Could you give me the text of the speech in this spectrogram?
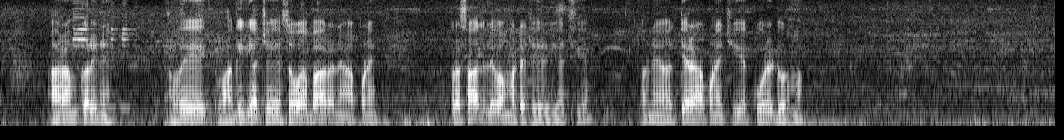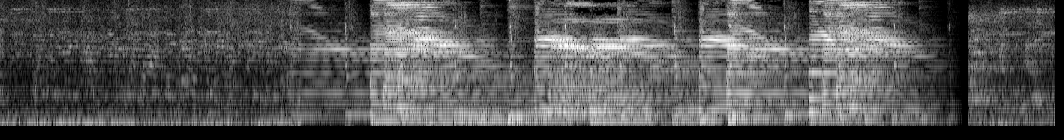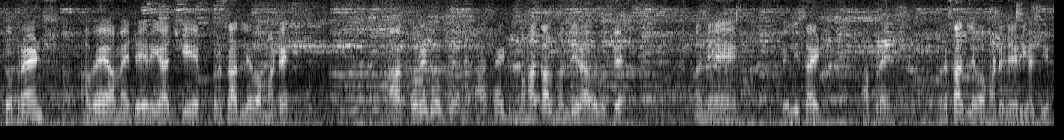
આરામ કરીને હવે વાગી ગયા છે સવા બાર અને આપણે પ્રસાદ લેવા માટે જઈ રહ્યા છીએ. અને અત્યારે આપણે છીએ કોરિડોરમાં. તો ફ્રેન્ડ્સ હવે અમે જઈ રહ્યા છીએ પ્રસાદ લેવા માટે. આ કોરિડોર છે અને આ સાઈડ મહાકાલ મંદિર આવેલું છે. અને પેલી સાઈડ આપણે પ્રસાદ લેવા માટે જઈ રહ્યા છીએ.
